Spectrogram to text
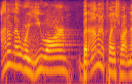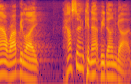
I don't know where you are, but I'm in a place right now where I'd be like, how soon can that be done, God?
